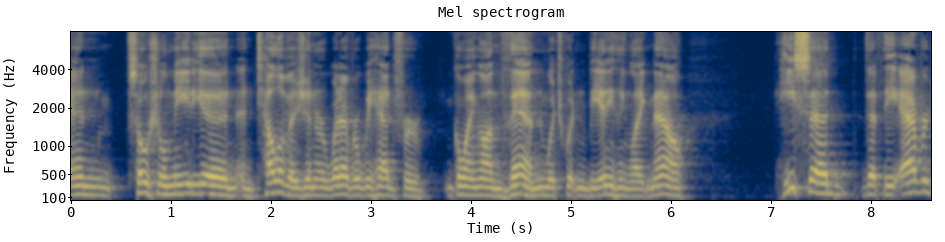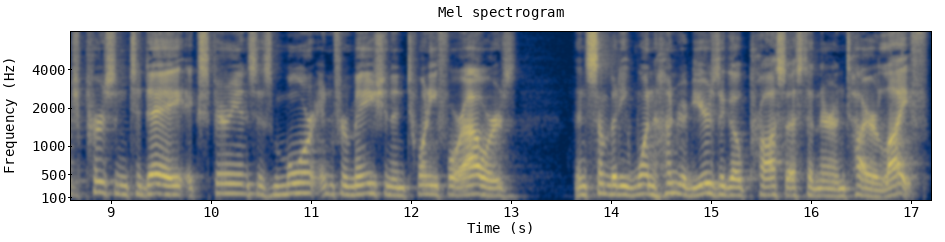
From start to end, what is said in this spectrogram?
and social media and, and television or whatever we had for going on then, which wouldn't be anything like now, he said that the average person today experiences more information in 24 hours than somebody 100 years ago processed in their entire life.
